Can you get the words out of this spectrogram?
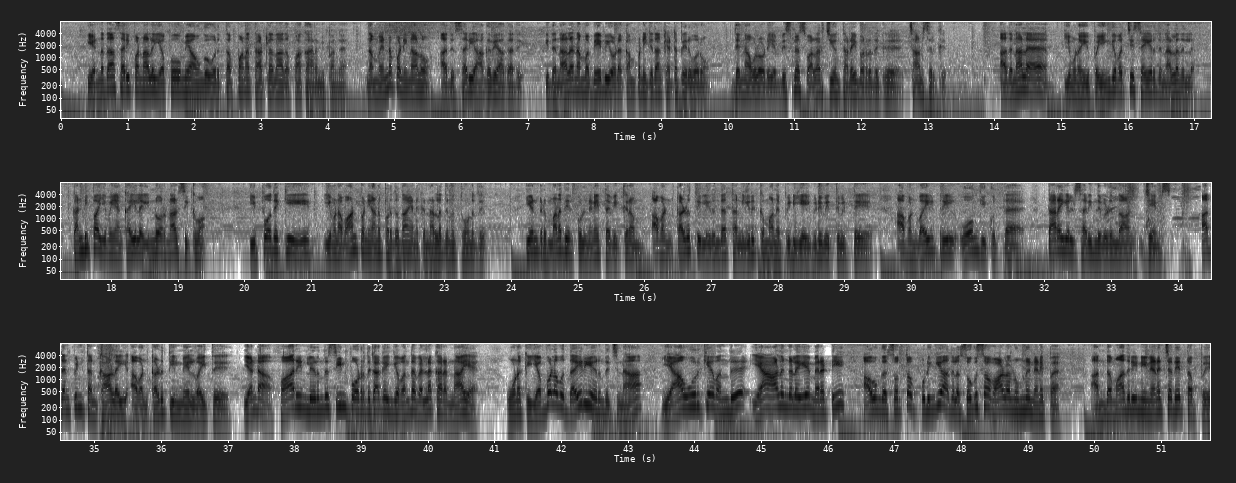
என்னதான் சரி பண்ணாலும் எப்போவுமே அவங்க ஒரு தப்பான தாட்டில் தான் அதை பார்க்க ஆரம்பிப்பாங்க. நம்ம என்ன பண்ணினாலும் அது சரி ஆகவே ஆகாது. இதனால் நம்ம பேபியோட கம்பெனிக்கு தான் கெட்ட பேர் வரும். தென் அவளுடைய பிஸ்னஸ் வளர்ச்சியும் தடைபடுறதுக்கு சான்ஸ் இருக்குது அதனால இவனை இப்போ இங்கே வச்சு செய்கிறது நல்லதில்லை. கண்டிப்பாக இவன் என் கையில் இன்னொரு நாள் சிக்குவான். இப்போதைக்கு இவனை வான் பண்ணி அனுப்புறது தான் எனக்கு நல்லதுன்னு தோணுது. என்று மனதிற்குள் நினைத்த விக்ரம் அவன் கழுத்தில் இருந்த தன் இறுக்கமான பிடியை விடுவித்துவிட்டு அவன் வயிற்றில் ஓங்கி குத்த தரையில் சரிந்து விழுந்தான் ஜேம்ஸ். அதன் பின் தன் காலை அவன் கழுத்தின் மேல் வைத்து ஏண்டா ஃபாரின்ல இருந்து சீன் போடுறதுக்காக இங்க வந்த வெள்ளக்காரன் நாய? உனக்கு எவ்வளவு தைரியம் இருந்துச்சுன்னா என் ஊருக்கே வந்து என் ஆளுங்களையே மிரட்டி அவங்க சொத்தை பிடுங்கி அதுல சொகுசா வாழணும்னு நினைப்பேன் அந்த மாதிரி நீ நினைச்சதே தப்பு.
